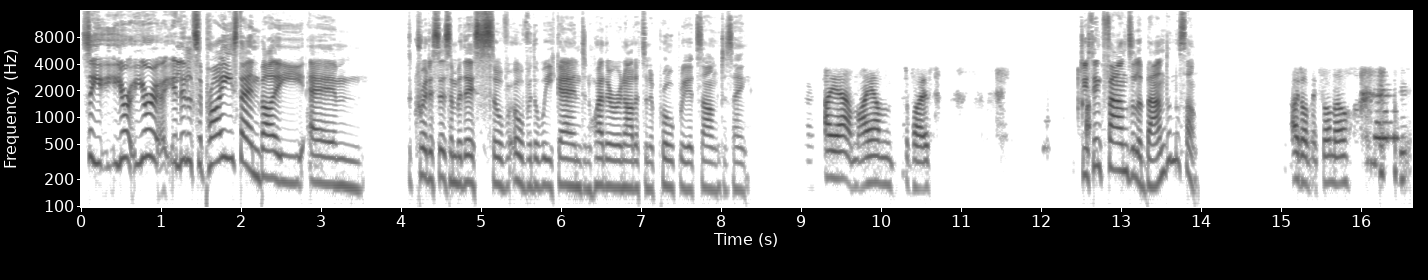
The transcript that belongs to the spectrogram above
So you- you're you're a little surprised then by um, the criticism of this over over the weekend and whether or not it's an appropriate song to sing. I am, I am surprised. Do you think fans will abandon the song? I don't think so. No.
